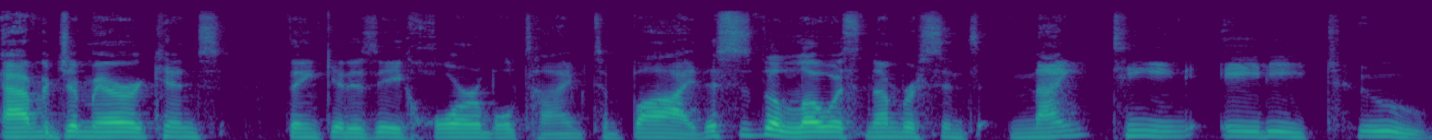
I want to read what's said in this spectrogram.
Average Americans think it is a horrible time to buy. This is the lowest number since 1982.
